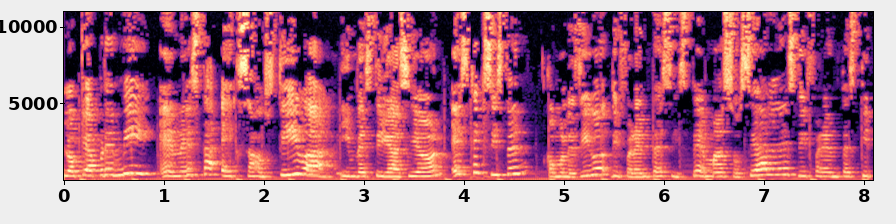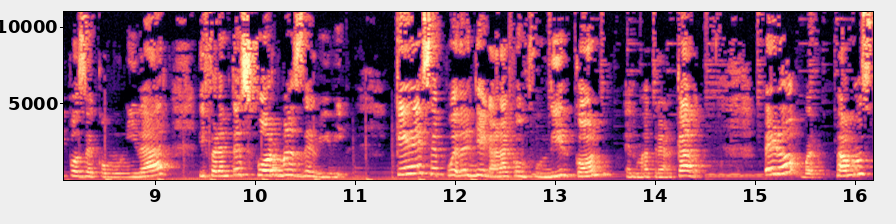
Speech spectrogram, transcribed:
Lo que aprendí en esta exhaustiva investigación es que existen, como les digo, diferentes sistemas sociales, diferentes tipos de comunidad, diferentes formas de vivir que se pueden llegar a confundir con el matriarcado. Pero bueno, vamos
